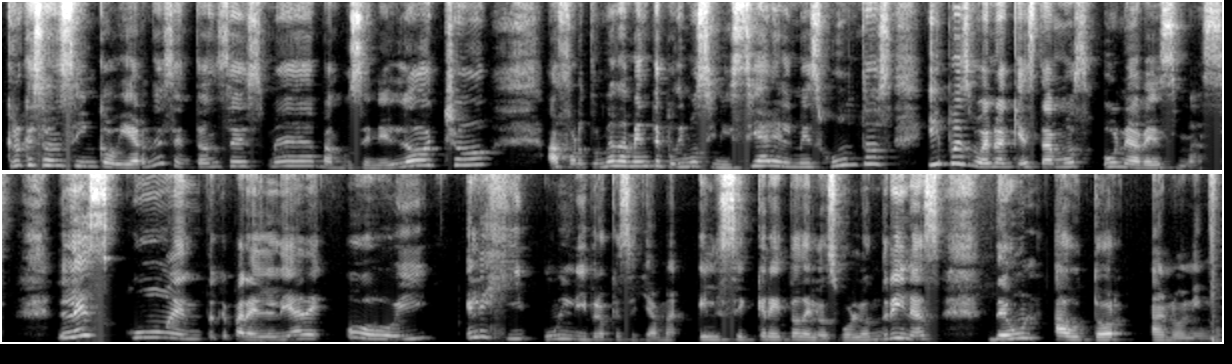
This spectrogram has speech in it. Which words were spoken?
creo que son cinco viernes, entonces eh, vamos en el 8. Afortunadamente pudimos iniciar el mes juntos y pues bueno, aquí estamos una vez más. Les cuento que para el día de hoy elegí un libro que se llama El secreto de los golondrinas de un autor anónimo.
